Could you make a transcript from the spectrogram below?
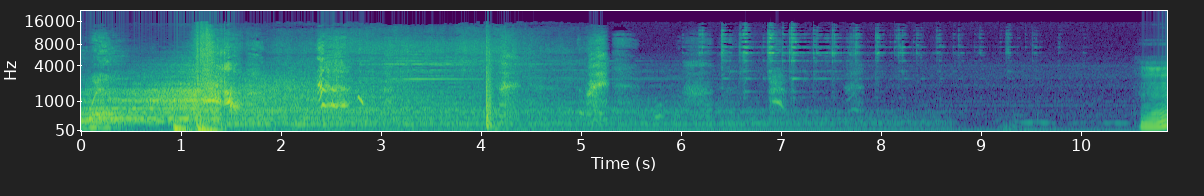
well. Hmm?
